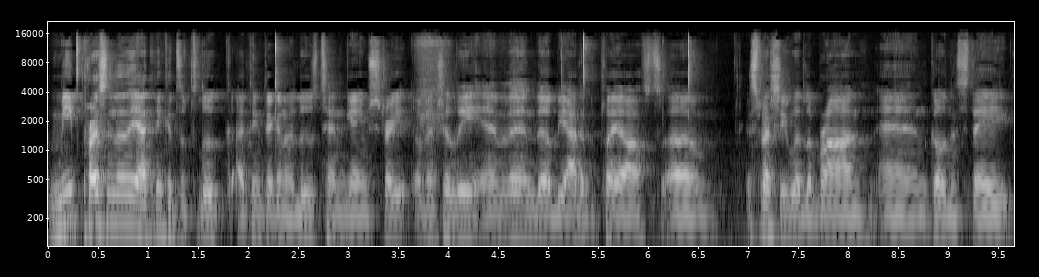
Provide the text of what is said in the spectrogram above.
me personally, I think it's a fluke. I think they're to lose 10 games straight eventually, and then they'll be out of the playoffs, um, especially with LeBron and Golden State,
